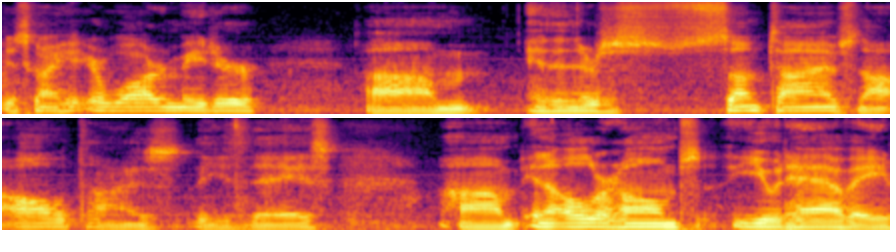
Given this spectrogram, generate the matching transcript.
is going to hit your water meter um, and then there's sometimes not all the times these days um, in older homes you would have a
